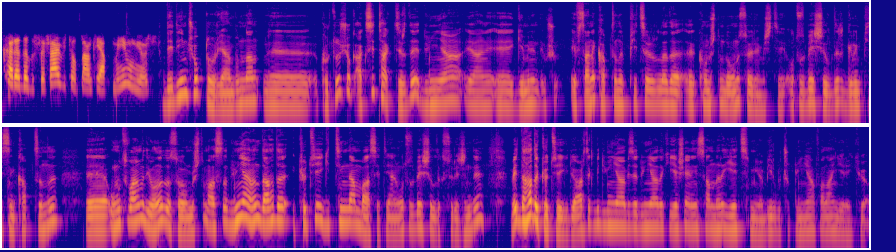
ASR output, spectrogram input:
karada bu sefer bir toplantı yapmayı umuyoruz. Dediğin çok doğru yani bundan e, kurtuluş yok. Aksi takdirde dünya yani e, geminin şu efsane kaptanı Peter'la da e, konuştum da onu söylemişti. 35 yıldır Greenpeace'in kaptanı e, umut var mı diye ona da sormuştum. Aslında dünyanın daha da kötüye gittiğinden bahsetti yani 35 yıllık sürecinde ve daha da kötüye gidiyor. Artık bir dünya bize dünyadaki yaşayan insanlara yetmiyor. Bir buçuk dünya falan gerekiyor.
